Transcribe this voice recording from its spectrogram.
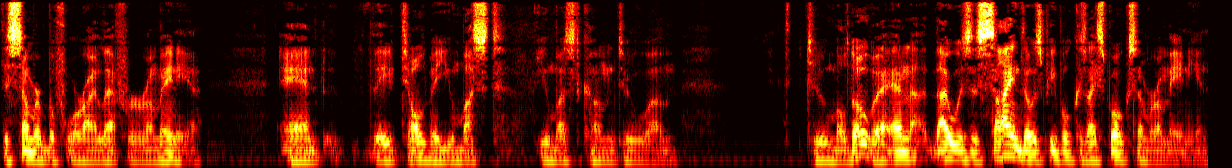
the summer before I left for Romania. and they told me you must you must come to um, to Moldova, and I was assigned those people because I spoke some Romanian.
